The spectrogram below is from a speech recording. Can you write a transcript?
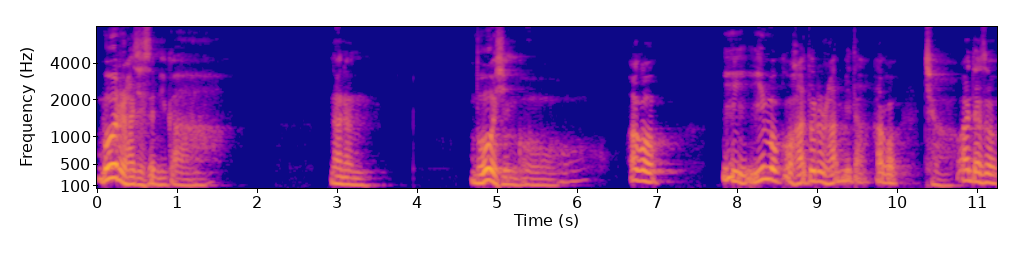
뭐를 하셨습니까? 나는 무엇인고 하고 이 이목고 하도를 합니다. 하고 저 앉아서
